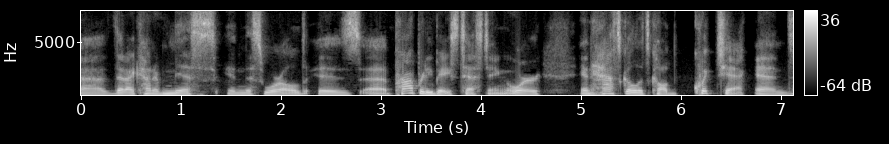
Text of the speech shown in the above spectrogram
uh, that I kind of miss in this world is uh, property based testing, or in Haskell, it's called QuickCheck. And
